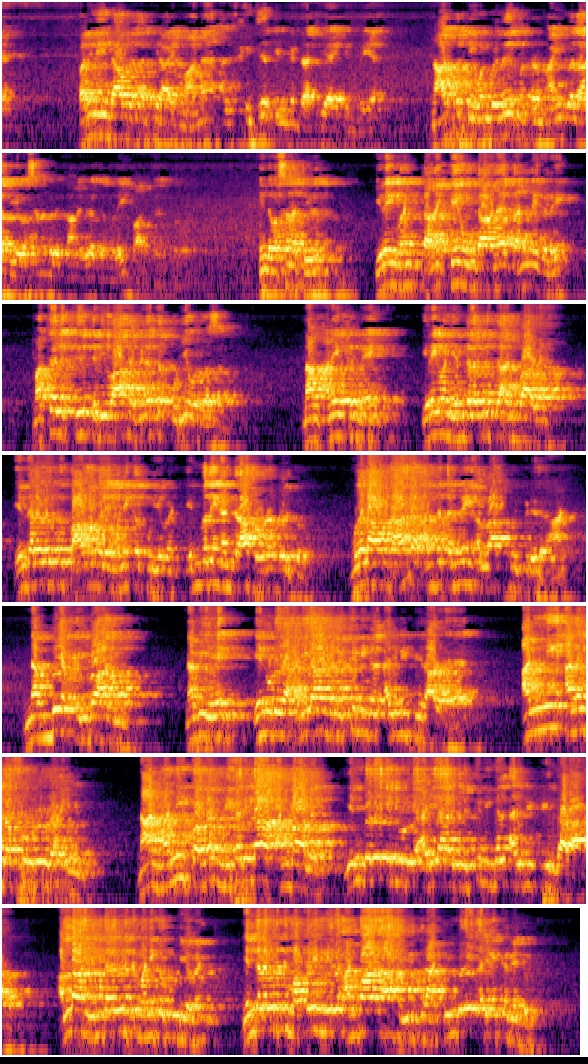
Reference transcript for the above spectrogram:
பதினைந்தாவது அத்தியாயமான அல் ஹிஜர் என்கின்ற அத்தியாயத்தினுடைய நாற்பத்தி ஒன்பது மற்றும் ஐம்பது ஆகிய வசனங்களுக்கான விளக்கங்களை பார்க்க இருக்கிறோம். இந்த வசனத்தில் இறைவன் தனக்கே உண்டான தன்மைகளை மக்களுக்கு தெளிவாக விளக்கக்கூடிய ஒரு வசனம். நாம் அனைவருமே இறைவன் எந்த அளவிற்கு அன்பாளன் எந்த அளவிற்கு பாவங்களை மன்னிக்கக்கூடியவன் என்பதை நன்றாக உணர்ந்திருக்கிறோம். முதலாவதாக அந்த தன்மை அல்லாஹ் குறிப்பிடுகிறான். நம்பிய இவாதி நபியே என்னுடைய அடியார்களுக்கு நீங்கள் அறிவிப்பீராக. அன்னி அனல் கஃபூருர் நான் மன்னிப்பவன் நிகரிலா அன்பாளர் என்பதை என்னுடைய அடியார்களுக்கு நீங்கள் அறிவிப்பீர்களாக. அல்லாஹ் எந்த அளவிற்கு மன்னிக்கக்கூடியவன்? எந்த அளவிற்கு மக்களின் மீது அன்பாளனாக இருக்கிறான் என்பதை அறிவிக்க வேண்டும்.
